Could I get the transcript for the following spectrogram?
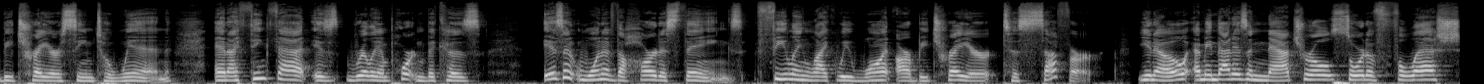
Betrayers Seem to Win. And I think that is really important because isn't one of the hardest things feeling like we want our betrayer to suffer? You know, I mean, that is a natural sort of flesh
